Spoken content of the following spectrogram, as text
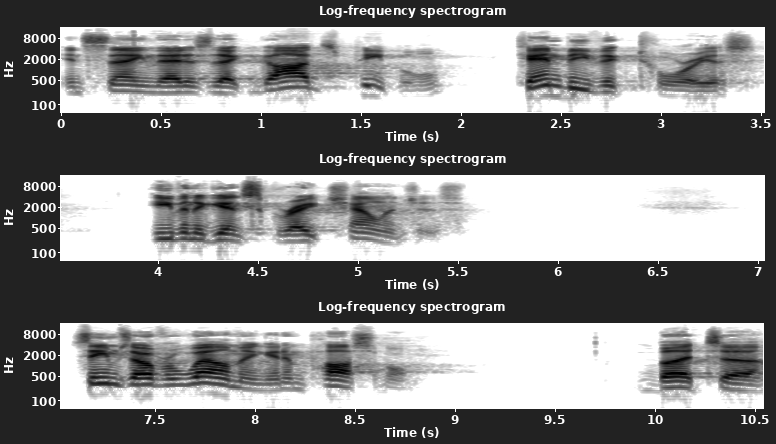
in saying that is that God's people can be victorious even against great challenges. Seems overwhelming and impossible, but. Uh,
